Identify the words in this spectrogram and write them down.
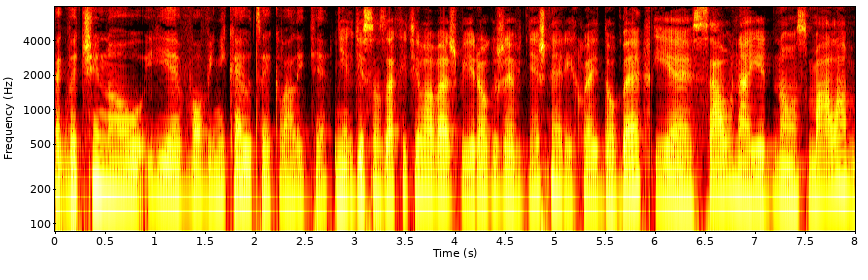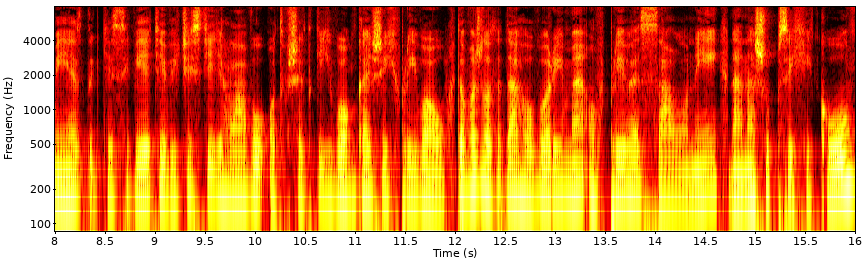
tak väčšinou je vo vynikajúcej kvalite. Niekde som zachytila váš výrok, že v dnešnej rýchlej dobe je sauna jedno z mála miest, kde si viete vyčistiť hlavu od všetkých vonkajších vplyvov. To možno teda hovoríme o vplyve sauny na našu psychiku,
